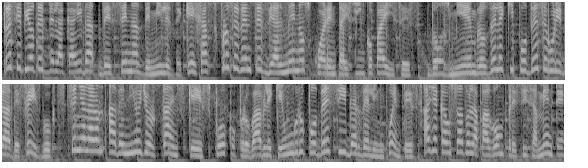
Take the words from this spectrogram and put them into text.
recibió desde la caída decenas de miles de quejas procedentes de al menos 45 países. Dos miembros del equipo de seguridad de Facebook señalaron a The New York Times que es poco probable que un grupo de ciberdelincuentes haya causado el apagón precisamente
